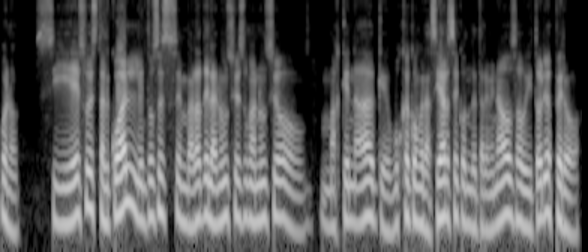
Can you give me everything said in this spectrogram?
Bueno, si eso es tal cual, entonces en verdad el anuncio es un anuncio más que nada que busca congraciarse con determinados auditorios, pero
